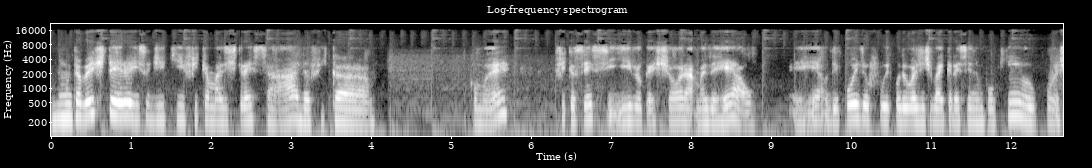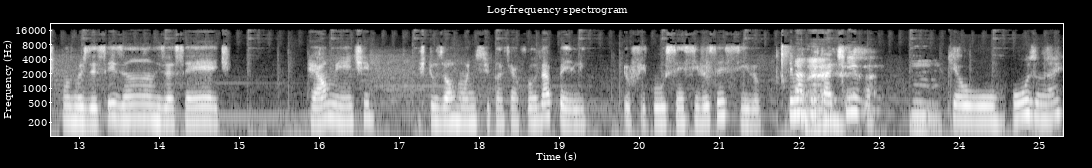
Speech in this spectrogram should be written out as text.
Muita besteira isso de que fica mais estressada, fica. Como é? Fica sensível, quer chorar, mas é real. É real. Depois eu fui, quando a gente vai crescendo um pouquinho, eu, acho que com os meus 16 anos, 17, realmente, acho que os hormônios ficam assim a flor da pele. Eu fico sensível, sensível. Tem um é, aplicativo? Hum. que eu uso, né?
